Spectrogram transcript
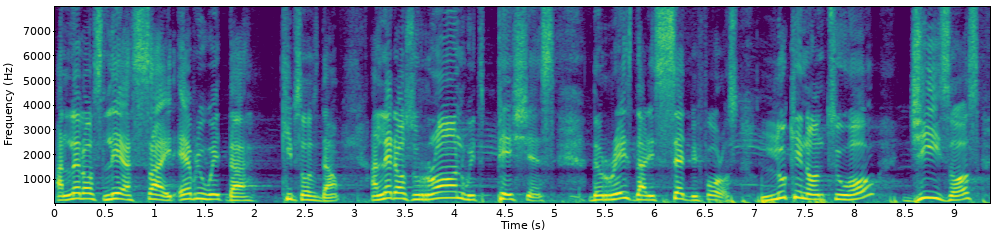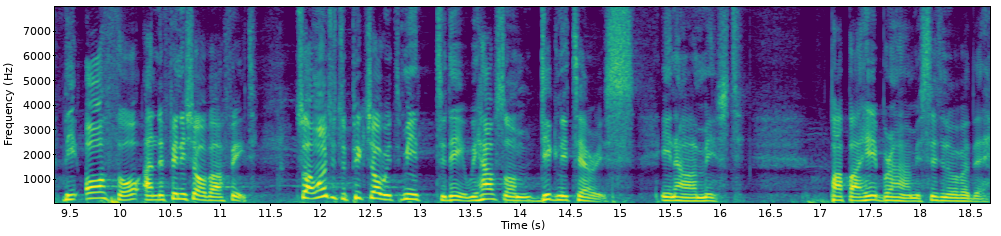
and let us lay aside every weight that keeps us down. And let us run with patience the race that is set before us, looking unto oh, Jesus, the author and the finisher of our faith. So I want you to picture with me today, we have some dignitaries in our midst. Papa Abraham is sitting over there.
